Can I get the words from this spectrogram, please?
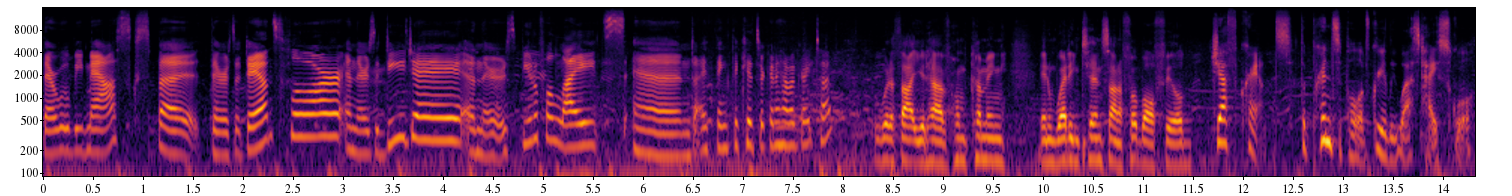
There will be masks, but there's a dance floor and there's a DJ and there's beautiful lights, and I think the kids are going to have a great time. Who would have thought you'd have homecoming in wedding tents on a football field? Jeff Krantz, the principal of Greeley West High School.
